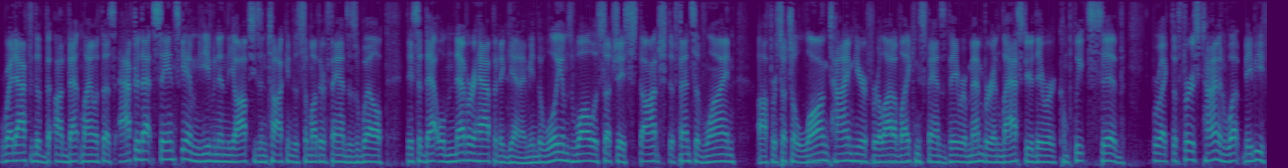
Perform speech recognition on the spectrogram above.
right after the on vent line with us after that Saints game, and even in the offseason talking to some other fans as well. They said that will never happen again. I mean, the Williams Wall was such a staunch defensive line uh, for such a long time here for a lot of Vikings fans that they remember, and last year they were a complete sieve for like the first time in what maybe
